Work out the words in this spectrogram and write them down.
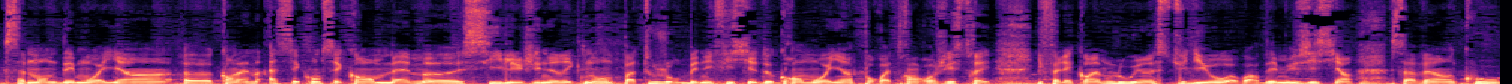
ça demande des moyens euh, quand même assez conséquents. Même euh, si les génériques n'ont pas toujours bénéficié de grands moyens pour être enregistrés, il fallait quand même louer un studio, avoir des musiciens. Ça avait un coût.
